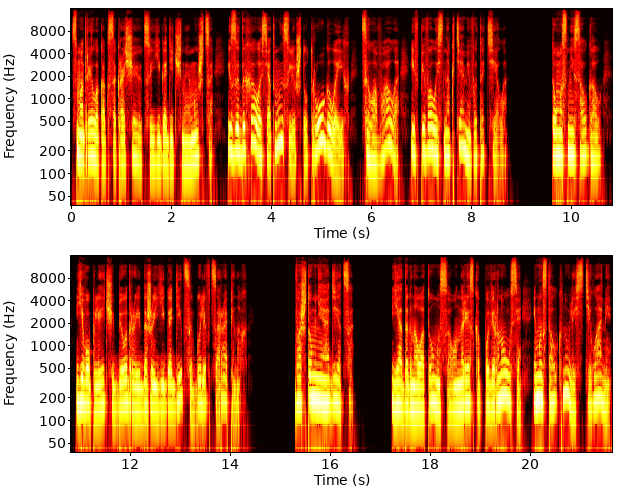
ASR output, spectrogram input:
смотрела, как сокращаются ягодичные мышцы, и задыхалась от мысли, что трогала их, целовала и впивалась ногтями в это тело. Томас не солгал, его плечи, бедра и даже ягодицы были в царапинах. Во что мне одеться? Я догнала Томаса, он резко повернулся, и мы столкнулись с телами.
